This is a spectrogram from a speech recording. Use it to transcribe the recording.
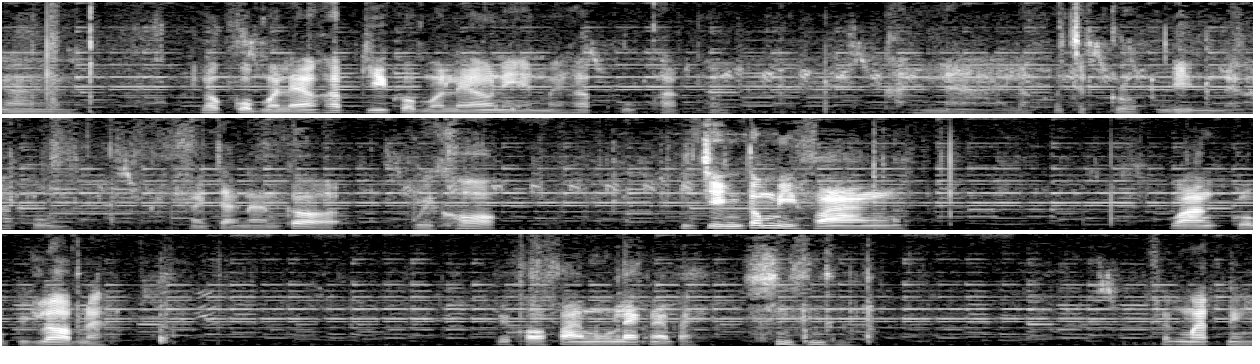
อ่าเรากบหมดแล้วครับจีกบหมดแล้วนี่เห็นไหมครับปลูกผักมันคะนาแล้วก็จะกลบดินนะครับผมหลังจากนั้นก็ปุ๋ยคอก จริงๆต้องมีฟางวางกลบอีกรอบนะไปขอฟางลุงแรกหน่อยไป สักมัดหนึ่ง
